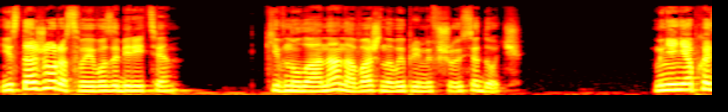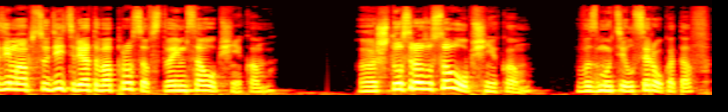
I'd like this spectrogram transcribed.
«И стажера своего заберите», — кивнула она на важно выпрямившуюся дочь. «Мне необходимо обсудить ряд вопросов с твоим сообщником». «А что сразу сообщником?» Возмутился Рокотов.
